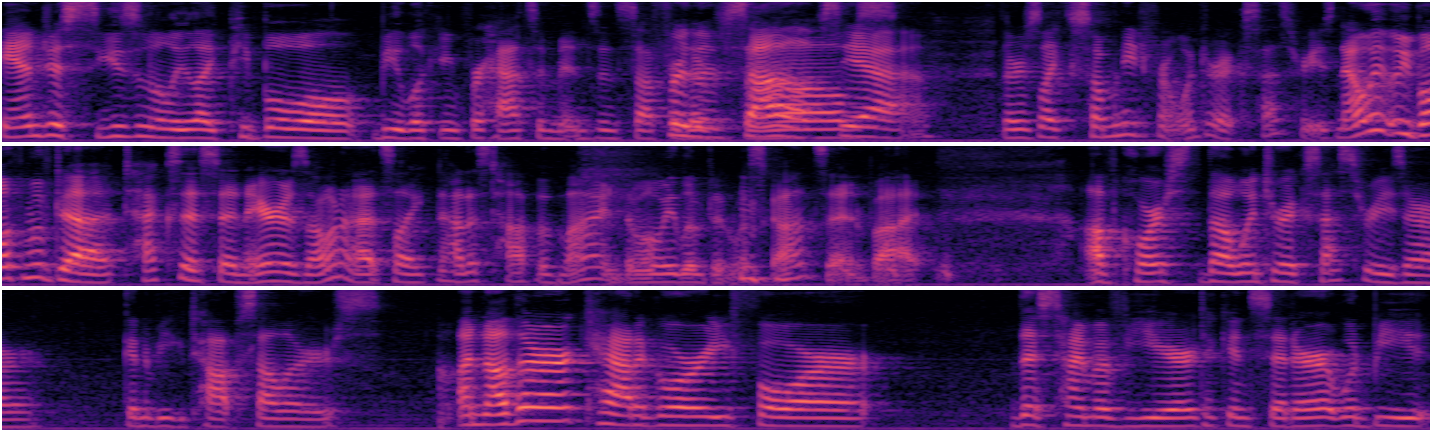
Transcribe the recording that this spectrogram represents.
and just seasonally, like people will be looking for hats and mittens and stuff for for, themselves. Yeah. There's like so many different winter accessories. Now we, we both moved to Texas and Arizona. It's like not as top of mind than when we lived in Wisconsin. but of course, the winter accessories are going to be top sellers. Another category for this time of year to consider would be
